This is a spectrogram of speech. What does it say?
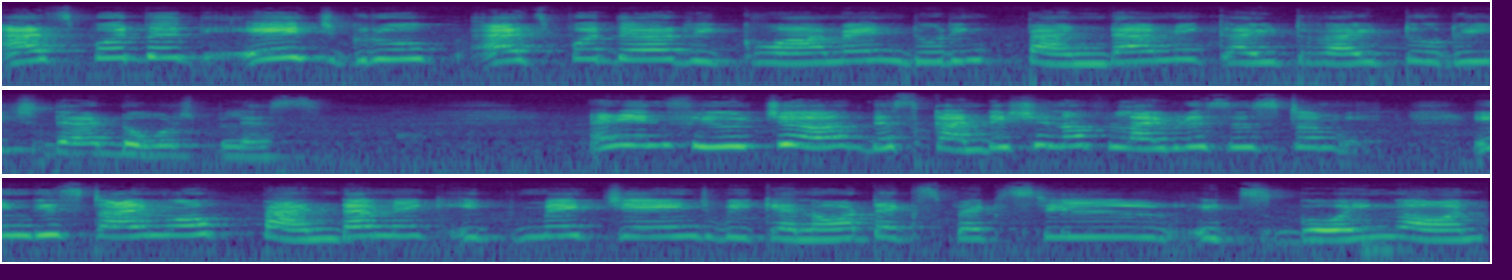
as per the age group as per the requirement during pandemic i tried to reach their doorplace and in future this condition of library system in this time of pandemic it may change. We cannot expect still it's going on.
